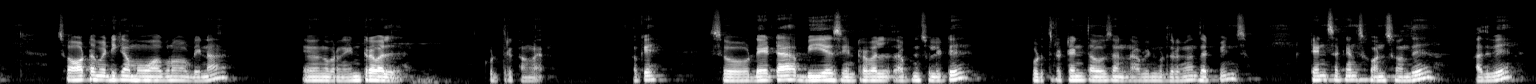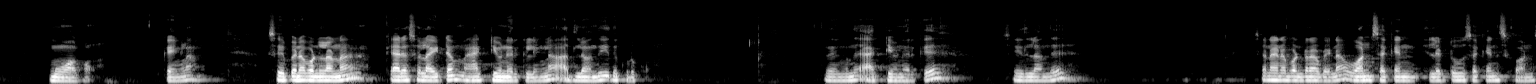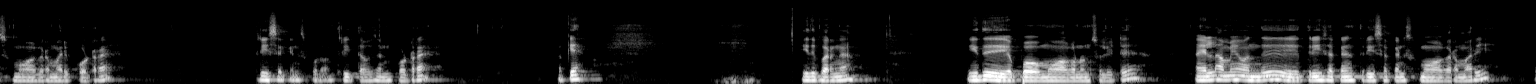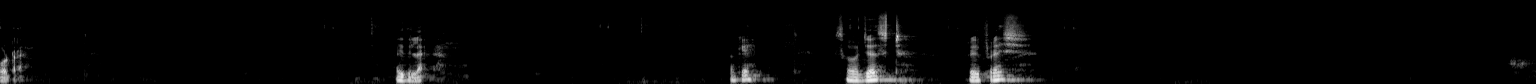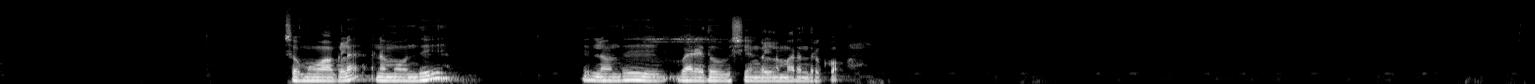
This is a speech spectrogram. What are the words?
ஸோ ஆட்டோமேட்டிக்காக மூவ் ஆகணும் அப்படின்னா இவங்க பாருங்கள் இன்டர்வல் கொடுத்துருக்காங்க. Okay so data BS interval அப்படின்னு சொல்லிட்டு கொடுத்துட்டு டென் தௌசண்ட் அப்படின்னு கொடுத்துருக்காங்க. That means ten seconds once வந்து அதுவே மூவ் ஆகும். ஓகேங்களா ஸோ இப்போ என்ன பண்ணலான்னா கேரசல் ஐட்டம் ஆக்டிவ்னு இருக்குது இல்லைங்களா? அதில் வந்து இது கொடுக்கும். இது வந்து ஆக்டிவ்னு இருக்குது ஸோ இதில் வந்து ஸோ நான் என்ன பண்ணுறேன் அப்படின்னா ஒன் செகண்ட் இல்லை டூ செகண்ட்ஸ்க்கு ஒன்ஸ் மூவ் ஆகுற மாதிரி போடுறேன். த்ரீ செகண்ட்ஸ் போடுவோம் த்ரீ தௌசண்ட் போடுறேன். ஓகே இது பாருங்கள் இது எப்போ மூவ் ஆகணும்னு சொல்லிட்டு நான் எல்லாமே வந்து த்ரீ செகண்ட்ஸ் த்ரீ செகண்ட்ஸ்க்கு மூவ் ஆகிற மாதிரி போடுறேன். இதில். Okay so just refresh so move ஆகலை. நம்ம வந்து இதில் வந்து வேறு ஏதோ விஷயங்கள் நம்ம மறந்துருக்கோம்.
